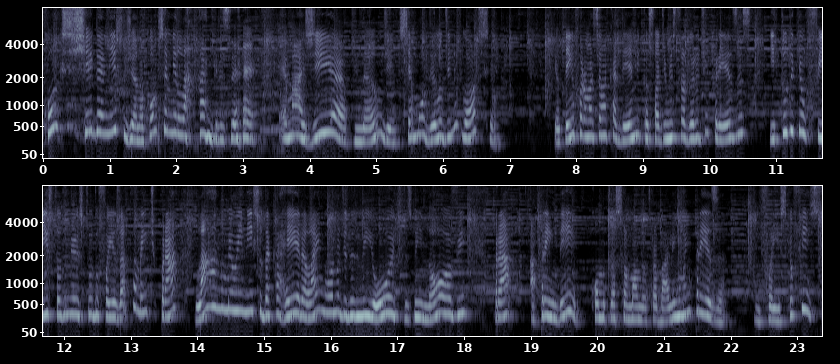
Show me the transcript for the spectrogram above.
Como que se chega nisso, Jana? Como se é milagres? É, é magia? Não, gente, isso é modelo de negócio. Eu tenho formação acadêmica, sou administradora de empresas e tudo que eu fiz, todo o meu estudo foi exatamente para lá no meu início da carreira, lá no ano de 2008, 2009, para aprender como transformar o meu trabalho em uma empresa. E foi isso que eu fiz.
